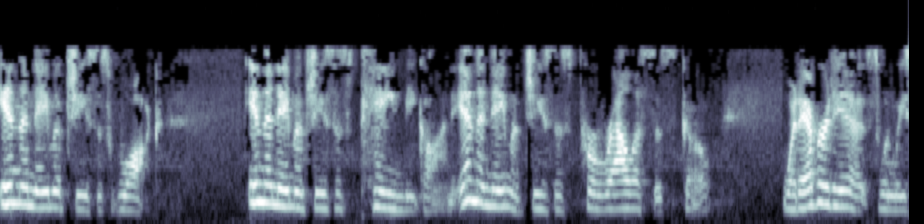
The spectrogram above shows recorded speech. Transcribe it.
in the name of Jesus, walk. In the name of Jesus, pain be gone. In the name of Jesus, paralysis go. Whatever it is, when we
